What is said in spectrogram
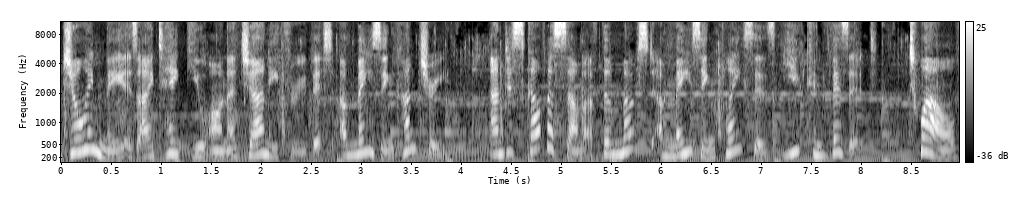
Join me as I take you on a journey through this amazing country and discover some of the most amazing places you can visit. 12.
